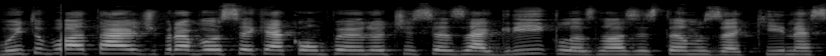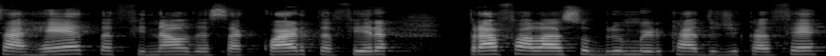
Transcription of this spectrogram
Muito boa tarde para você que acompanha Notícias Agrícolas. Nós estamos aqui nessa reta final dessa quarta-feira para falar sobre o mercado de café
